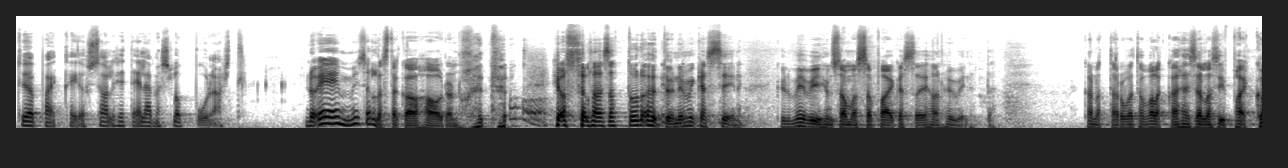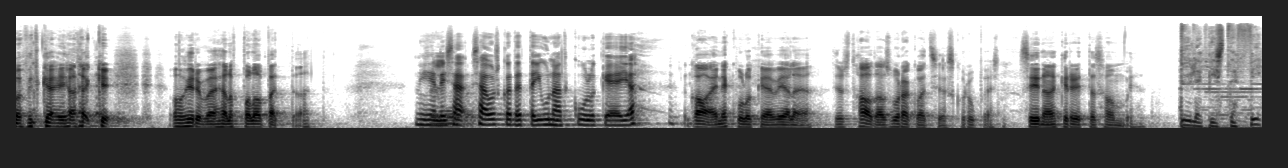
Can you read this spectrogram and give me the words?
työpaikka, jossa olisit elämässä loppuun asti. No ei me sellaistakaan haudannut, että jos sellainen sattuu löytyy, niin mikä siinä? Kyllä me viihyn samassa paikassa ihan hyvin, että kannattaa ruveta valkkailemaan sellaisia paikkoja, mitkä ei ainakin ole hirveän helppo lopettaa. Niin, eli sä, sä uskot, että junat kulkee ja... Kai ne kulkee vielä ja tietysti hautaus urakoitsijaksi, kun rupeaisi. Siinä ainakin riittäisi hommia. Yle.fi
